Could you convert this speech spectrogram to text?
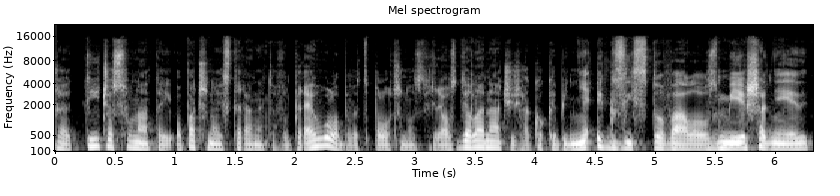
že tí, čo sú na tej opačnej strane toho brehu, lebo veď spoločnosť je rozdelená, čiže ako keby neexistovalo zmiešanie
